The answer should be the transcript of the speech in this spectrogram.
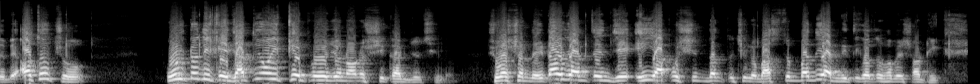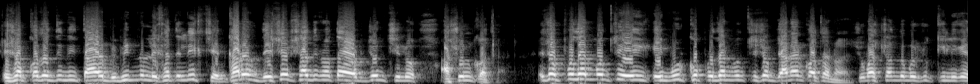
দেবে। অথচ উল্টো দিকে জাতীয় ঐক্যের প্রয়োজন অনস্বীকার্য ছিল। সুভাষচন্দ্র এটাও জানতেন যে এই আপোষ সিদ্ধান্ত ছিল বাস্তববাদী আর নীতিগতভাবে সঠিক। এসব কথা তিনি তার বিভিন্ন লেখাতে লিখছেন, কারণ দেশের স্বাধীনতা অর্জন ছিল আসল কথা। এসব প্রধানমন্ত্রী, এই এই মূর্খ প্রধানমন্ত্রী সব জানার কথা নয়। সুভাষচন্দ্র বসু কি লিখে,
